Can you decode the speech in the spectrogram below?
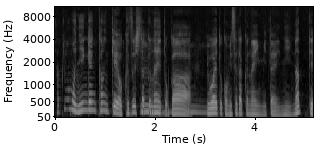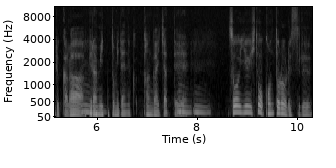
社長も人間関係を崩したくないとか、弱いとこ見せたくないみたいになってるから、ピラミッドみたいに考えちゃって、そういう人をコントロールする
